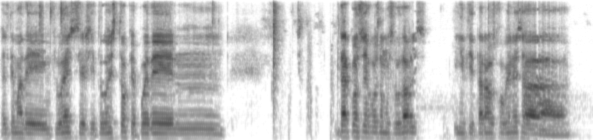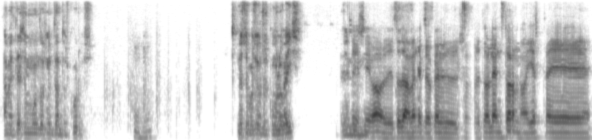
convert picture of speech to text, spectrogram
el tema de influencers y todo esto, que pueden dar consejos no muy saludables e incitar a los jóvenes a, a meterse en mundos un tanto oscuros. Uh -huh. No sé vosotros cómo lo veis. Sí, sí, vamos, totalmente. Creo que el, sobre todo el entorno y este.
